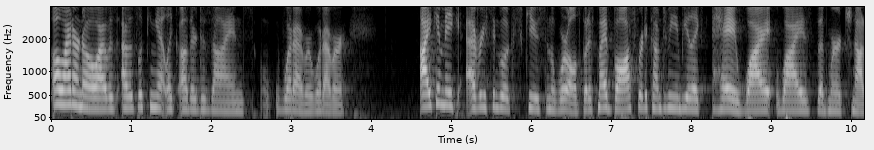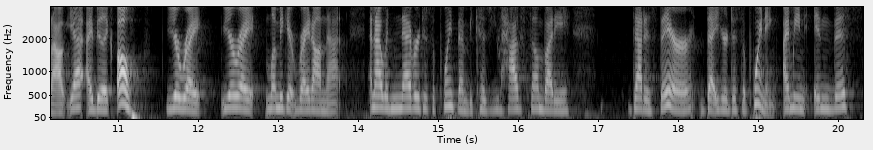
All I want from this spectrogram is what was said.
oh, I don't know, I was I was looking at like other designs, whatever, whatever. I can make every single excuse in the world, but if my boss were to come to me and be like, "Hey, why why is the merch not out yet?" I'd be like, "Oh, you're right. You're right. Let me get right on that." And I would never disappoint them because you have somebody that is there that you're disappointing. I mean, in this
